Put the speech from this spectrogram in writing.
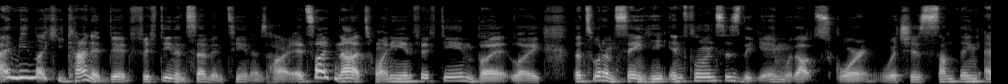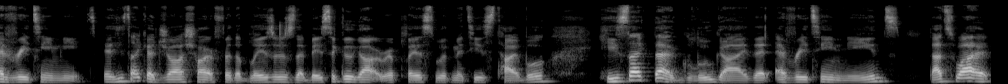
I mean, like he kind of did. 15 and 17 is hard. It's like not 20 and 15, but like that's what I'm saying. He influences the game without scoring, which is something every team needs. He's like a Josh Hart for the Blazers that basically got replaced with Matisse Thybulle. He's like that glue guy that every team needs. That's why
